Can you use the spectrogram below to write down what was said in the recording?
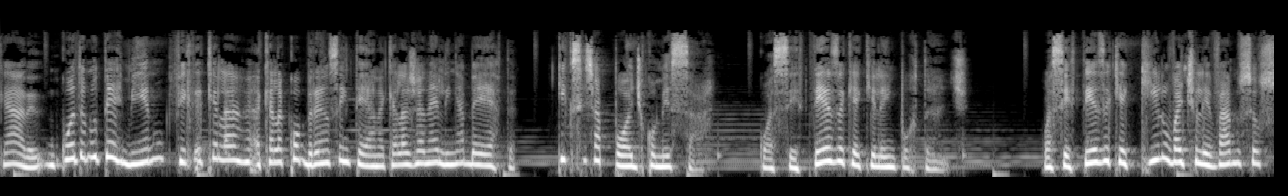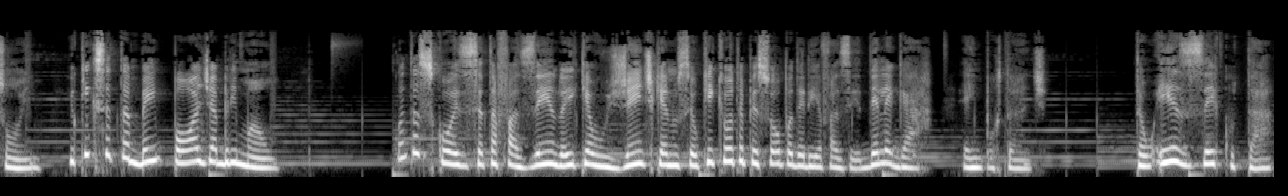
cara, enquanto eu não termino, fica aquela, aquela cobrança interna, aquela janelinha aberta. Que, que você já pode começar? Com a certeza que aquilo é importante. Com a certeza que aquilo vai te levar no seu sonho. E o que, que você também pode abrir mão? Quantas coisas você está fazendo aí que é urgente, que é não sei o que, que outra pessoa poderia fazer? Delegar é importante. Então, executar.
